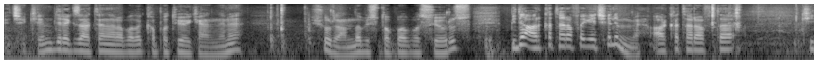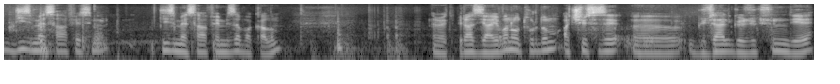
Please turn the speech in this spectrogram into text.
E çekelim. Direkt zaten arabada kapatıyor kendini. Şuradan da bir stopa basıyoruz. Bir de arka tarafa geçelim mi? Arka tarafta ki diz mesafesi diz mesafemize bakalım. Evet biraz yayvan oturdum. Açı size e, güzel gözüksün diye.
